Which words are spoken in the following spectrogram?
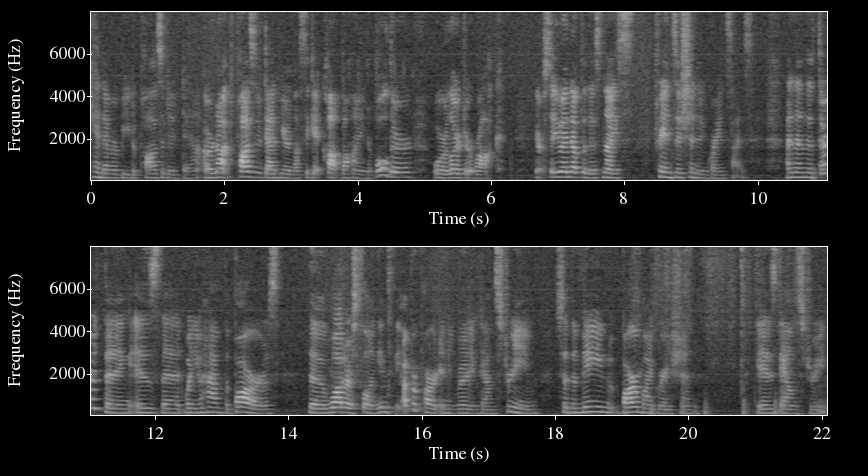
can never be deposited down, or not deposited down here unless they get caught behind a boulder or a larger rock here. So you end up with this nice transition in grain size. And then the third thing is that when you have the bars, the water is flowing into the upper part and eroding downstream. So the main bar migration is downstream.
